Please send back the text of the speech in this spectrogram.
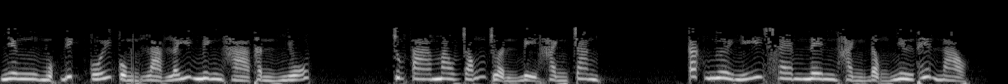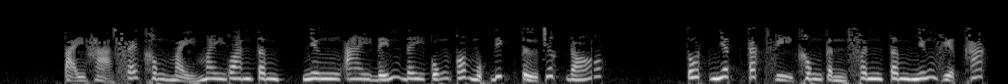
nhưng mục đích cuối cùng là lấy Minh Hà thần nhũ. Chúng ta mau chóng chuẩn bị hành trang. Các ngươi nghĩ xem nên hành động như thế nào. Tại hạ sẽ không mảy may quan tâm, nhưng ai đến đây cũng có mục đích từ trước đó. Tốt nhất các vị không cần phân tâm những việc khác,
